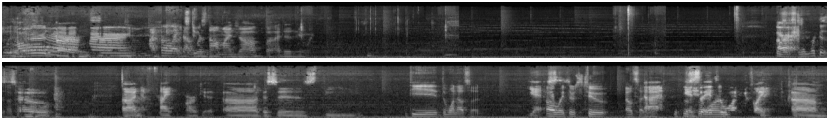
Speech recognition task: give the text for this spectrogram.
Bird. burns. Burn. I felt like that was not my job, but I did it anyway. Alright. Sand market? Okay. So uh night market. Uh this is the The the one outside. yes. Oh wait, there's two outside. Uh, This yeah, it's, the, it's the one with like um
